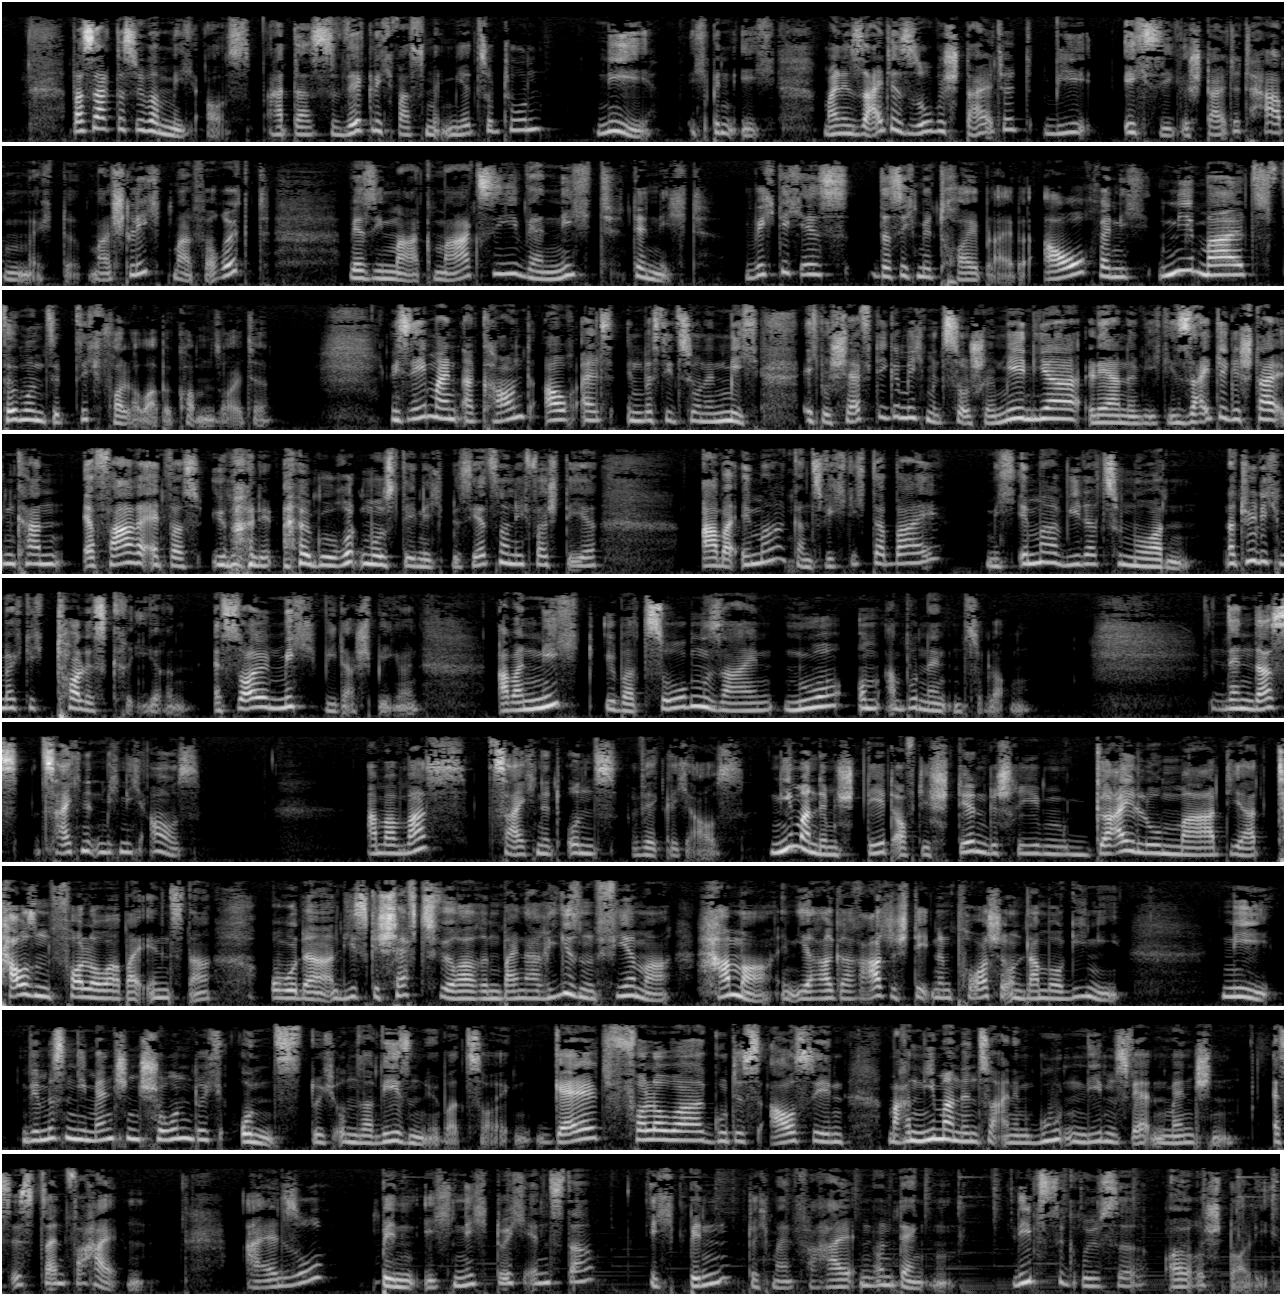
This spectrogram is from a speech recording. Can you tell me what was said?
Was sagt es über mich aus? Hat das wirklich was mit mir zu tun? Nee, ich bin ich. Meine Seite ist so gestaltet, wie ich sie gestaltet haben möchte. Mal schlicht, mal verrückt. Wer sie mag, mag sie, wer nicht, der nicht. Wichtig ist, dass ich mir treu bleibe, auch wenn ich niemals 75 Follower bekommen sollte. Ich sehe meinen Account auch als Investition in mich. Ich beschäftige mich mit Social Media, lerne, wie ich die Seite gestalten kann, erfahre etwas über den Algorithmus, den ich bis jetzt noch nicht verstehe, aber immer, ganz wichtig dabei, mich immer wieder zu Norden. Natürlich möchte ich Tolles kreieren. Es soll mich widerspiegeln, aber nicht überzogen sein, nur um Abonnenten zu locken. Denn das zeichnet mich nicht aus. Aber was zeichnet uns wirklich aus? Niemandem steht auf die Stirn geschrieben, Geilomat, die hat tausend Follower bei Insta oder die ist Geschäftsführerin bei einer Riesenfirma. Hammer, in ihrer Garage steht ein Porsche und Lamborghini. Nie. Wir müssen die Menschen schon durch uns, durch unser Wesen überzeugen. Geld, Follower, gutes Aussehen machen niemanden zu einem guten, liebenswerten Menschen. Es ist sein Verhalten. Also bin ich nicht durch Insta, ich bin durch mein Verhalten und Denken. Liebste Grüße, eure Stolli.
